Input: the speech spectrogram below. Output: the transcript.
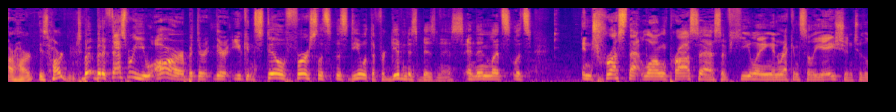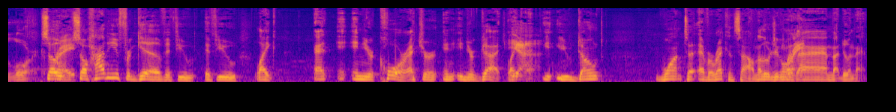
our heart is hardened. But but if that's where you are, but there there you can still first let's let's deal with the forgiveness business, and then let's let's entrust that long process of healing and reconciliation to the Lord. So right? so how do you forgive if you if you like at in your core at your in, in your gut like Yeah. you, you don't want to ever reconcile. In other words, you're going like ah, I'm not doing that.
